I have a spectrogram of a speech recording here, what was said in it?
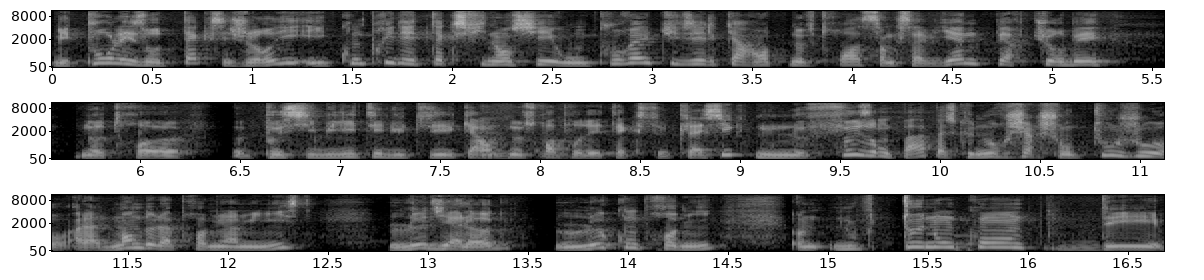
Mais pour les autres textes, et je le redis, y compris des textes financiers où on pourrait utiliser le 49.3 sans que ça vienne perturber notre euh, possibilité d'utiliser le 49.3 pour des textes classiques. Nous ne le faisons pas parce que nous recherchons toujours, à la demande de la Première ministre, le dialogue, le compromis. Nous tenons compte des,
